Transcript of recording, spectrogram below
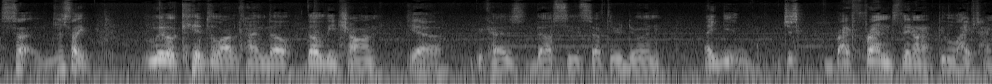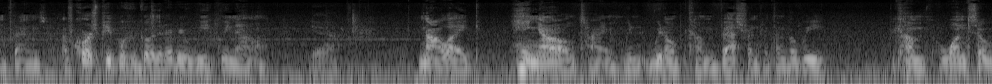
so just like little kids, a lot of time they'll they'll leech on Yeah, because they'll see the stuff that you're doing. Like just by friends, they don't have to be lifetime friends. Of course, people who go there every week we know. yeah. Not like hang out all the time. We we don't become best friends with them, but we become once a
